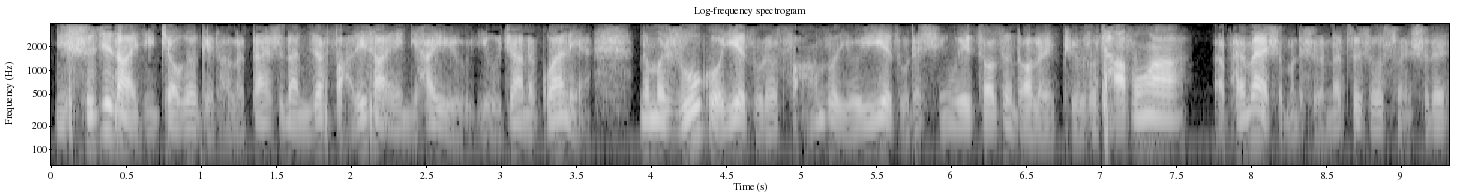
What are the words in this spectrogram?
你实际上已经交割给他了，但是呢，你在法律上，哎，你还有有这样的关联。那么如果业主的房子由于业主的行为造成到了，比如说查封啊、啊拍卖什么的时候，那这时候损失的，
